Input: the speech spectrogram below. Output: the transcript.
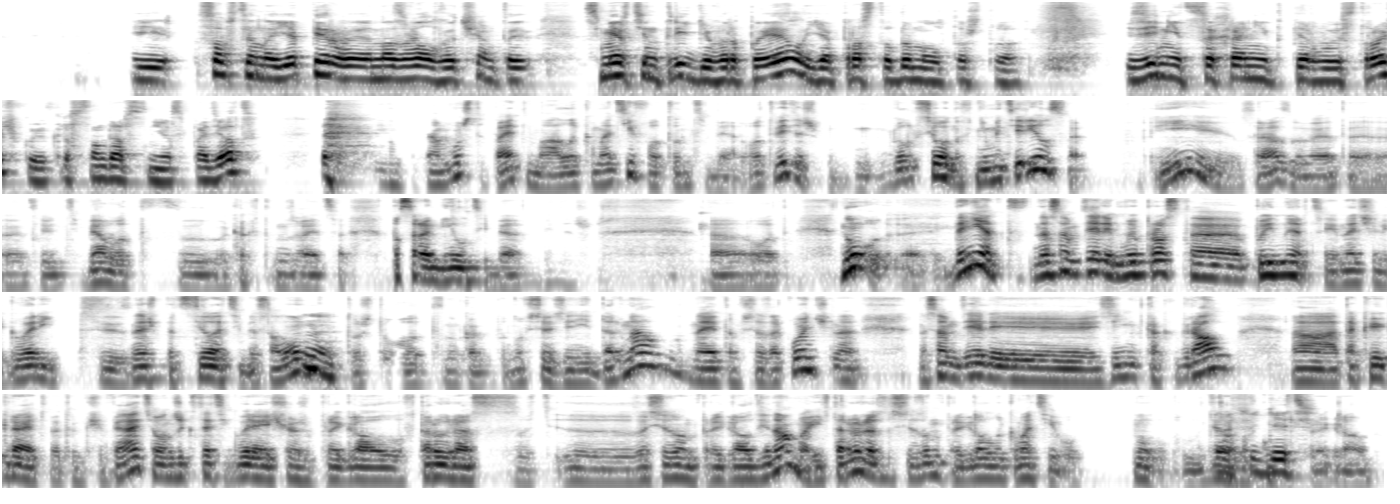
И, собственно, я первое назвал зачем-то «Смерть интриги в РПЛ». Я просто думал то, что «Зенит» сохранит первую строчку, и Краснодар с нее спадет. Ну, потому что поэтому, а Локомотив, вот он тебя, вот видишь, Галактионов не матерился, и сразу это те- тебя вот, э, как это называется, посрамил тебя, видишь. А, Вот. Ну, э, да нет, на самом деле мы просто по инерции начали говорить, знаешь, подстилать тебе соломку, Мгм. то, что вот, ну, как бы, ну, все, Зенит догнал, на этом все закончено. На самом деле, Зенит как играл, а, так и играет в этом чемпионате. Он же, кстати говоря, еще же проиграл второй раз э, за сезон проиграл Динамо, и второй раз за сезон проиграл Локомотиву. Ну, Динамо проиграл.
